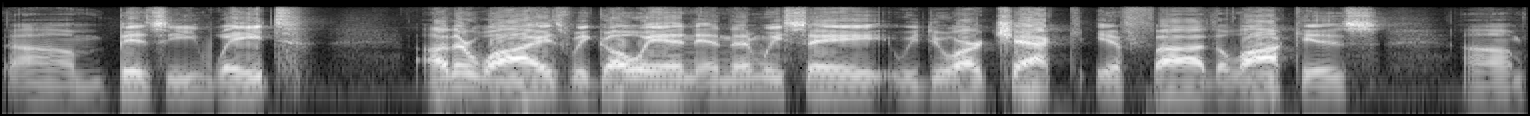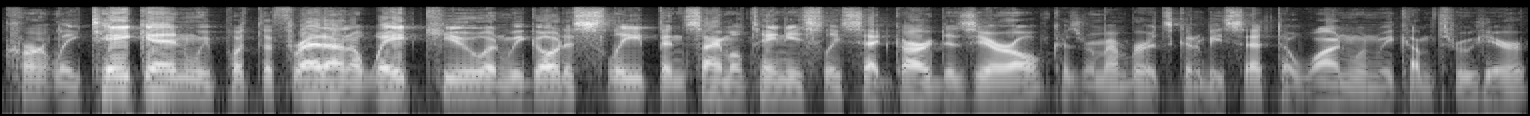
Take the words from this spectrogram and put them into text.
um, busy, wait. Otherwise, we go in and then we say, we do our check if uh, the lock is um, currently taken. We put the thread on a wait queue and we go to sleep and simultaneously set guard to zero because remember it's going to be set to one when we come through here.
